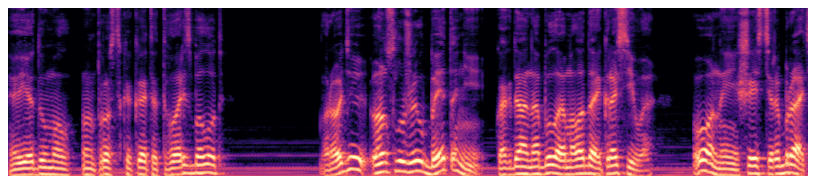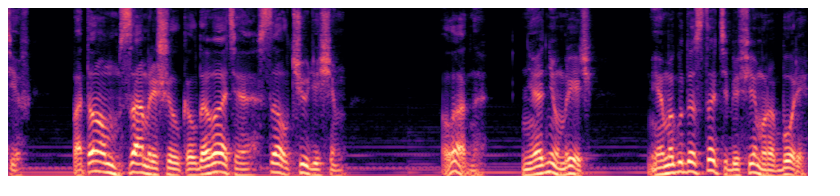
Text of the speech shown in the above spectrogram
А я думал, он просто какая-то тварь с болот. Вроде он служил Беттани, когда она была молода и красива. Он и шестеро братьев. Потом сам решил колдовать, а стал чудищем. Ладно, не о нем речь. Я могу достать тебе фемура, Бори.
